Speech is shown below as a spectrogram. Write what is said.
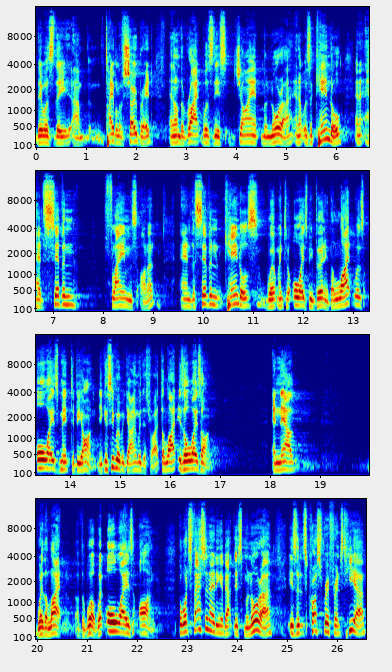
there was the um, table of showbread, and on the right was this giant menorah, and it was a candle, and it had seven flames on it. And the seven candles were meant to always be burning. The light was always meant to be on. You can see where we're going with this, right? The light is always on. And now we're the light of the world. We're always on. But what's fascinating about this menorah is that it's cross referenced here.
